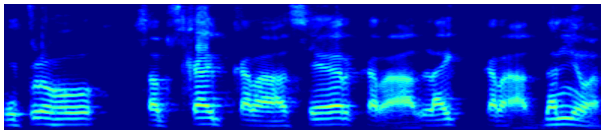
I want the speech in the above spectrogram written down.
मित्र हो सबस्क्राईब करा शेअर करा लाईक करा. धन्यवाद.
